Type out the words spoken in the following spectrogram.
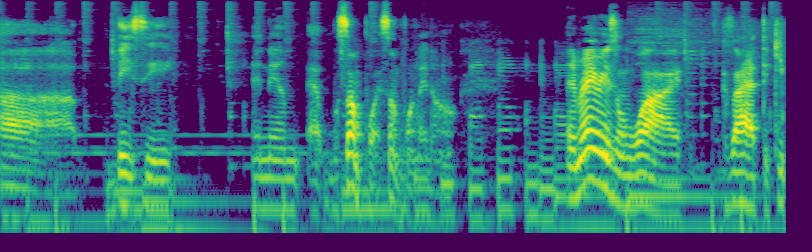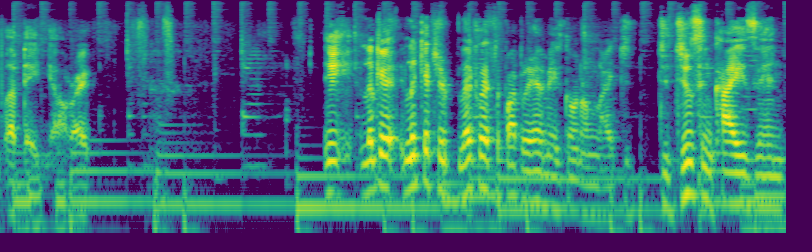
uh, DC and them at some point, some point later on. And the main reason why, because I have to keep updating y'all, right? look at look at your look at the popular animes going on like Jujutsu Kaisen,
